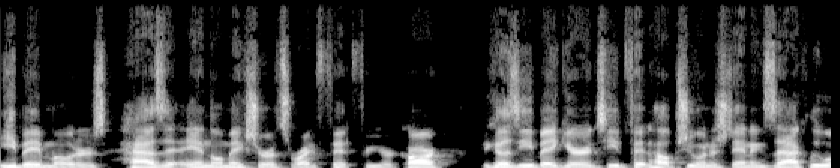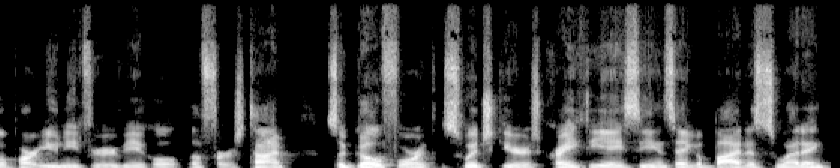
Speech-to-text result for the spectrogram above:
eBay Motors has it, and they'll make sure it's right fit for your car because eBay Guaranteed Fit helps you understand exactly what part you need for your vehicle the first time. So go forth, switch gears, crank the AC, and say goodbye to sweating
